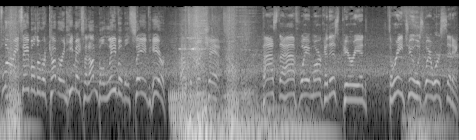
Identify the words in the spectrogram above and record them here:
Fleury's able to recover, and he makes an unbelievable save here. That's a good chance. Past the halfway mark of this period, 3-2 is where we're sitting.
